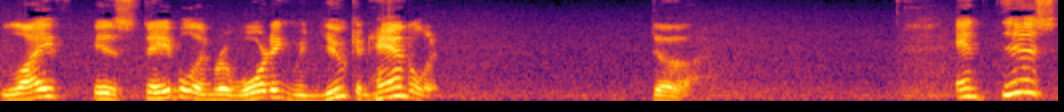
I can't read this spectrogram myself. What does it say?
Life is stable and rewarding when you can handle it. Duh. And this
